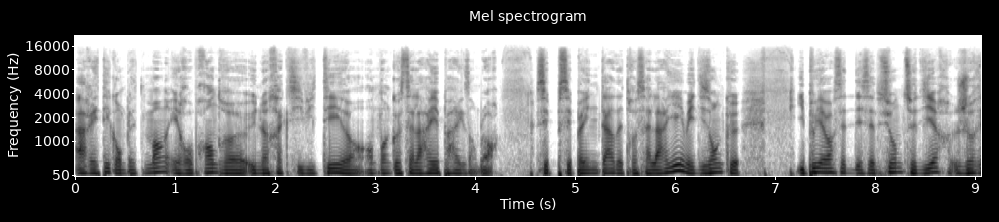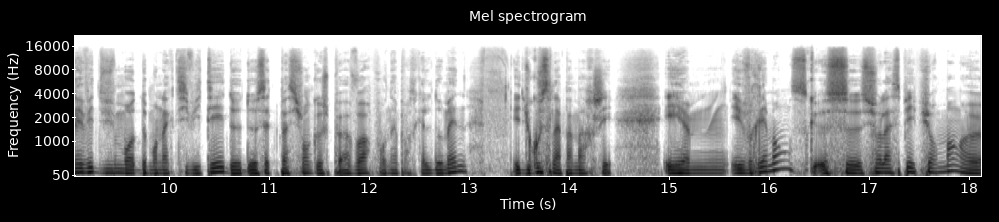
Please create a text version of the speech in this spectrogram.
arrêter complètement et reprendre euh, une autre activité en, en tant que salarié, par exemple. Alors, c'est pas une tare d'être salarié, mais disons que il peut y avoir cette déception de se dire je rêvais de vivre de mon activité, de, de cette passion que je peux avoir pour n'importe quel domaine, et du coup ça n'a pas marché. Et, euh, et vraiment, ce que, ce, sur l'aspect purement euh,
